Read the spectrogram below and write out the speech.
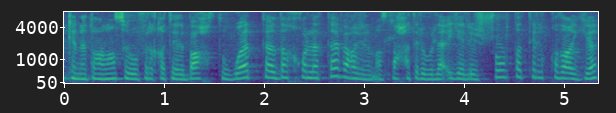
كانت عناصر فرقة البحث والتدخل التابعة للمصلحة الولائية للشرطة القضائية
